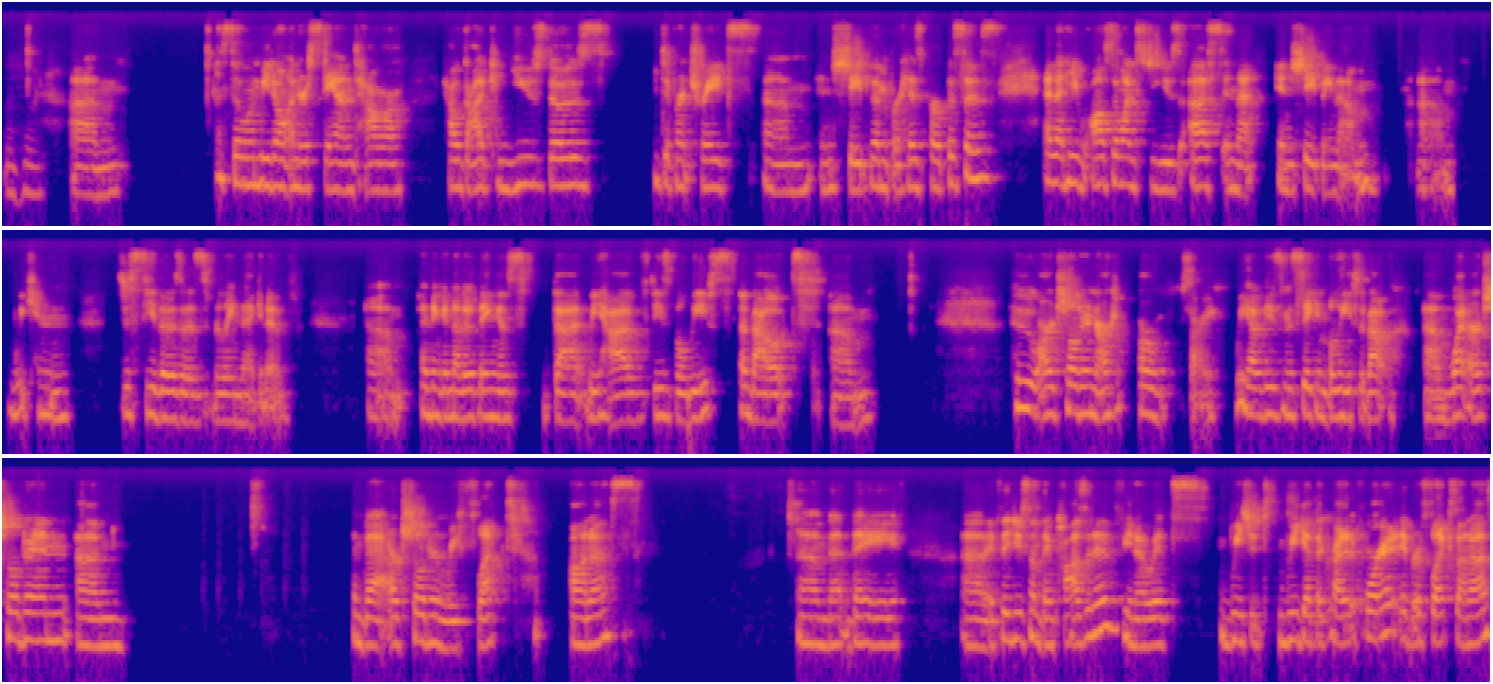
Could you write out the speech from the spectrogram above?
Mm-hmm. Um, so when we don't understand how how God can use those different traits um, and shape them for His purposes, and that He also wants to use us in that in shaping them, um, we can just see those as really negative. Um, I think another thing is that we have these beliefs about um, who our children are, or sorry, we have these mistaken beliefs about um, what our children, um, and that our children reflect on us. Um, that they, uh, if they do something positive, you know, it's we should we get the credit for it it reflects on us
